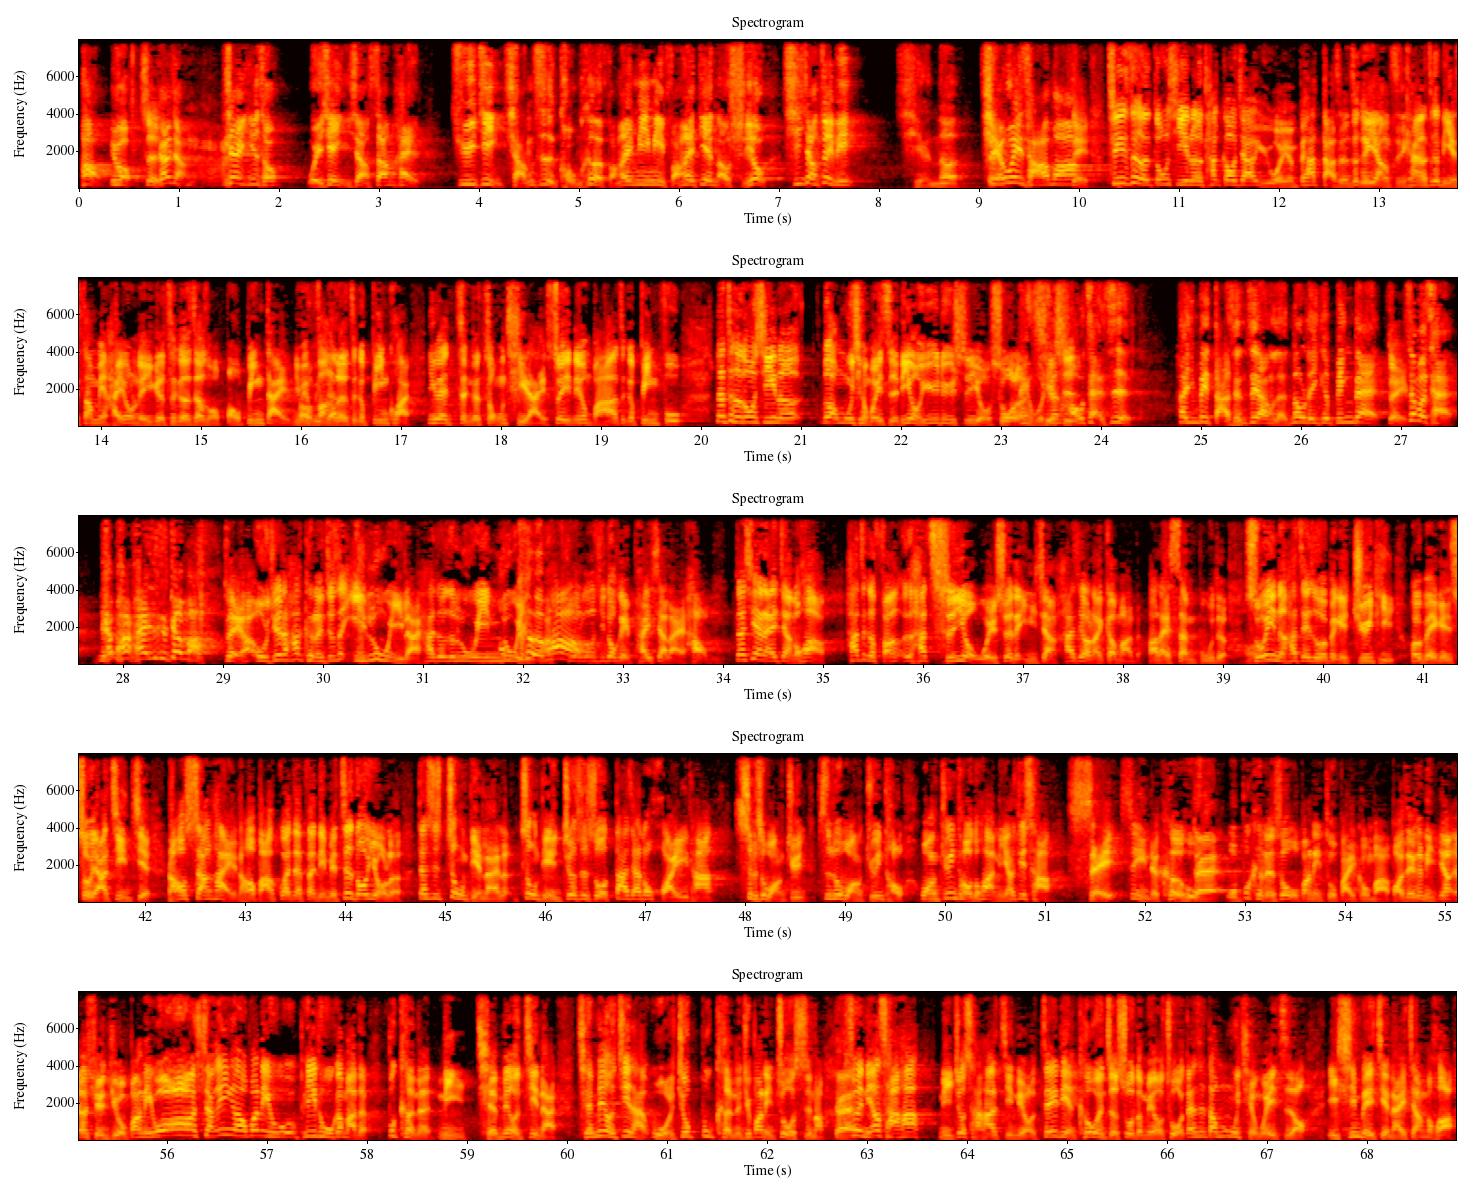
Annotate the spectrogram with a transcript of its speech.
好，玉凤是刚才讲，现在已经从猥亵影像、伤害、拘禁、强制、恐吓、妨碍秘密、妨碍电脑使用七项罪名。钱呢？钱会查吗？对，其实这个东西呢，他高嘉瑜委员被他打成这个样子，你看他这个脸上面还用了一个这个叫什么保冰袋，里面放了这个冰块，因为整个肿起来，所以你用把它这个冰敷。那这个东西呢，到目前为止，李永玉律师有说了，哎，我觉得好惨，是他已经被打成这样了，弄了一个冰袋，对，这么惨。你还怕拍这个干嘛？对啊，我觉得他可能就是一路以来，他就是录音录影，可怕，所有东西都可以拍下来。好，那现在来讲的话，他这个房，他持有尾税的影像，他是要来干嘛的？他来散布的。所以呢，他这次会被给拘提，会被给收押禁见，然后伤害，然后把他关在饭店里面，这都有了。但是重点来了，重点就是说，大家都怀疑他是不是网军，是不是网军头？网军头的话，你要去查谁是你的客户。对，我不可能说我帮你做白工吧？宝杰哥，你要要选举，我帮你哇响应啊，我帮你 P 图。干嘛的？不可能，你钱没有进来，钱没有进来，我就不可能去帮你做事嘛。对，所以你要查他，你就查他的金流。这一点柯文哲说的没有错，但是到目前为止哦，以新北检来讲的话，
